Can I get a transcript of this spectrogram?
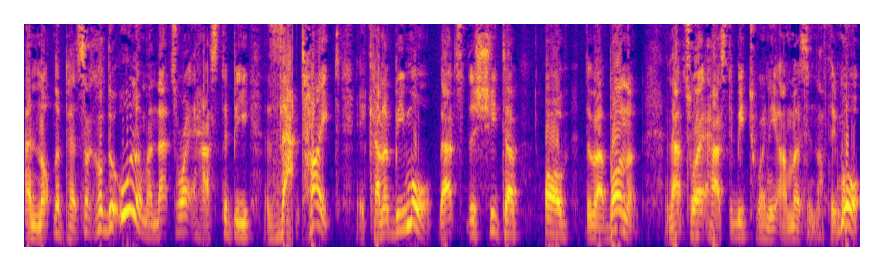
and not the Pesach of the Ulam. And that's why it has to be that height. It cannot be more. That's the Shita of the Rabbanon. And that's why it has to be 20 amas and nothing more.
